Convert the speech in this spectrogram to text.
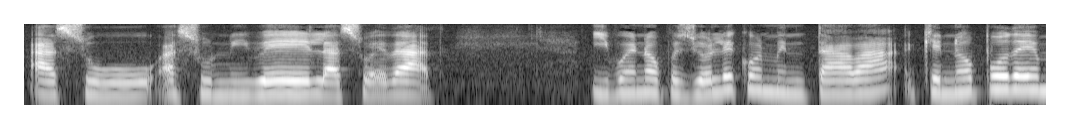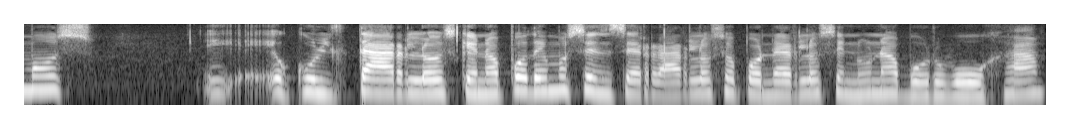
a su, a su nivel, a su edad. Y bueno, pues yo le comentaba que no podemos ocultarlos, que no podemos encerrarlos o ponerlos en una burbuja,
